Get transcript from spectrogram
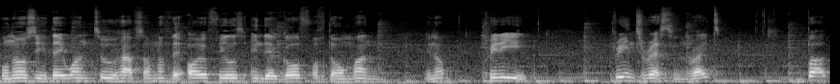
who knows if they want to have some of the oil fields in the Gulf of the Oman. You know, pretty pretty interesting, right? But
